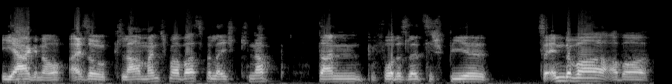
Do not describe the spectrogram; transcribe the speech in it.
Ja, genau. Also klar, manchmal war es vielleicht knapp dann, bevor das letzte Spiel zu Ende war, aber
